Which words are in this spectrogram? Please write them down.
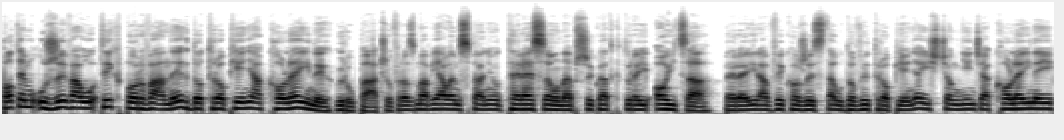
Potem używał tych porwanych do tropienia kolejnych grupaczów. Rozmawiałem z panią Teresą na przykład, której ojca Pereira wykorzystał do wytropienia i ściągnięcia kolejnej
